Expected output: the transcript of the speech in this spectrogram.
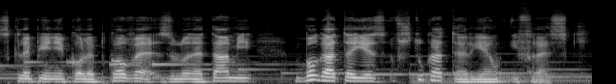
Sklepienie kolebkowe z lunetami bogate jest w sztukaterię i freski.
